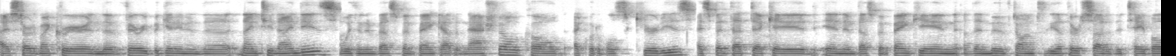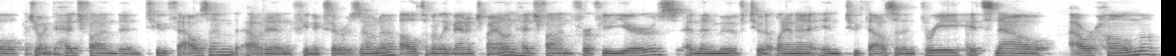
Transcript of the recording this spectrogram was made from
I started my career in the very beginning in the 1990s with an investment bank out of Nashville called Equitable Securities. I spent that decade in investment banking, then moved on to the other side of the table, joined a hedge fund in 2000 out in Phoenix, Arizona. I Ultimately managed my own hedge fund for a few years and then moved to Atlanta in 2003. It's now our home.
